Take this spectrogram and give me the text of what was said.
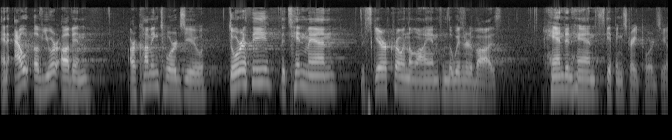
and out of your oven are coming towards you Dorothy, the Tin Man, the Scarecrow, and the Lion from The Wizard of Oz, hand in hand, skipping straight towards you.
